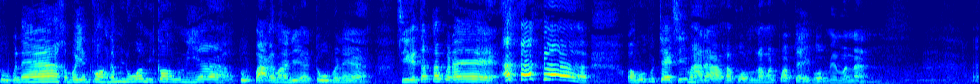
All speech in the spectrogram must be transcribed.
จูบกันแน่เขาไปเห็นกล้องถ้าไม่รู้ว่ามีกล้องตรงนี้อะจูบปากกันหน่อยเดียวจูบไปเนี่ยสีกันจับจับๆกันได้ขอบคุณคุณแจ็คซีมาดาวครับ ผมน้องมันปลอบใจผมเป็นวันนั้นเอ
